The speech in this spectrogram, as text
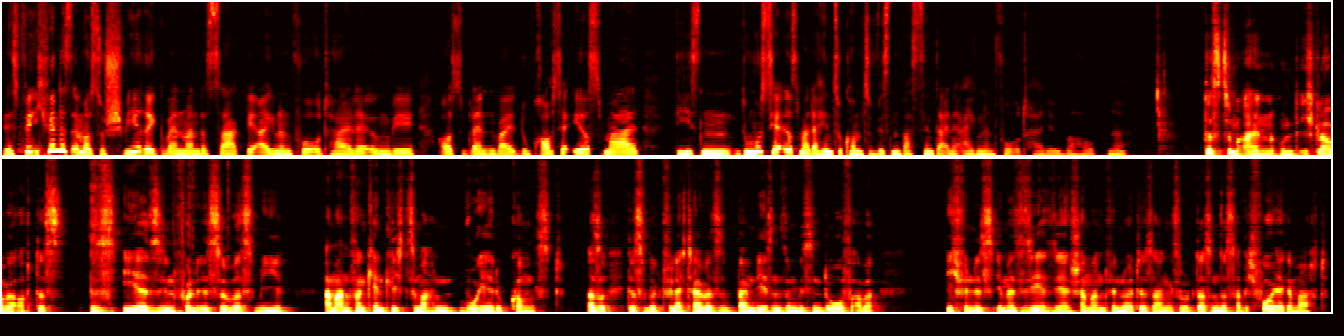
das, ich finde es immer so schwierig, wenn man das sagt, die eigenen Vorurteile irgendwie auszublenden, weil du brauchst ja erstmal diesen, du musst ja erstmal dahin zu kommen, zu wissen, was sind deine eigenen Vorurteile überhaupt, ne? Das zum einen und ich glaube auch, dass, dass es eher sinnvoll ist, sowas wie am Anfang kenntlich zu machen, woher du kommst. Also das wirkt vielleicht teilweise beim Lesen so ein bisschen doof, aber ich finde es immer sehr, sehr charmant, wenn Leute sagen, so das und das habe ich vorher gemacht.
